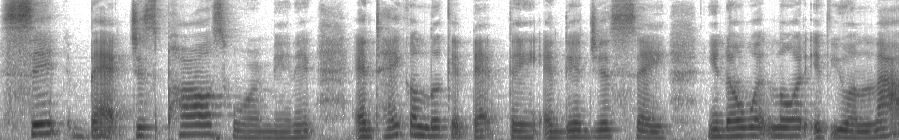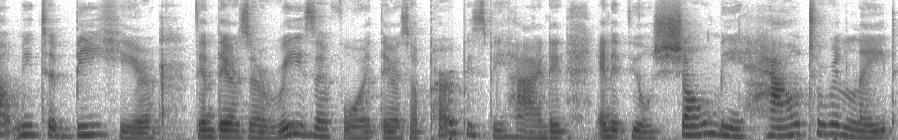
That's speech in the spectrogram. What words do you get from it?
Sit back, just pause for a minute and take a look at that thing and then just say, you know what, Lord, if you allowed me to be here, then there's a reason for it, there's a purpose behind it. And if you'll show me how to relate,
